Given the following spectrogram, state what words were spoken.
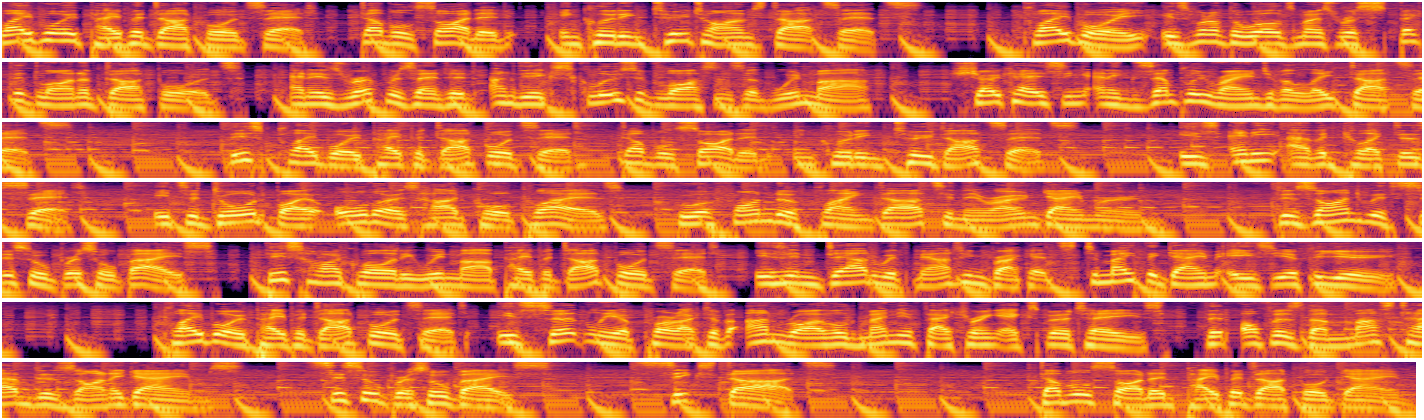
Playboy paper dartboard set, double sided, including two times dart sets. Playboy is one of the world's most respected line of dartboards and is represented under the exclusive license of Winmau, showcasing an exemplary range of elite dart sets. This Playboy paper dartboard set, double sided, including two dart sets, is any avid collector's set. It's adored by all those hardcore players who are fond of playing darts in their own game room. Designed with sisal bristle base, this high quality Winmau paper dartboard set is endowed with mounting brackets to make the game easier for you. Playboy paper dartboard set is certainly a product of unrivaled manufacturing expertise that offers the must have designer games. sisal bristle base, 6 darts, double sided paper dartboard game.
